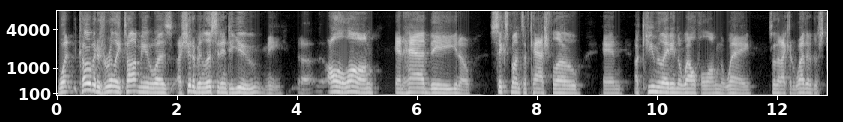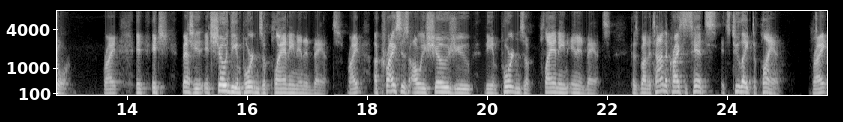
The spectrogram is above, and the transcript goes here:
what COVID has really taught me was I should have been listening to you, me, uh, all along and had the you know six months of cash flow and accumulating the wealth along the way so that I could weather the storm. Right? It it basically it showed the importance of planning in advance. Right? A crisis always shows you the importance of planning in advance because by the time the crisis hits, it's too late to plan. Right?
